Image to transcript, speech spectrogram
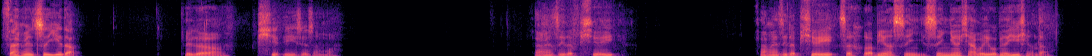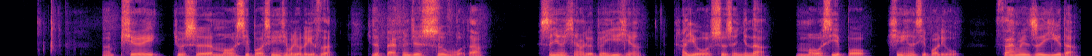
三分之一的这个 PA 是什么？三分之一的 PA，三分之一的 PA 是合并神神经纤维瘤病一型的。嗯，PA 就是毛细胞新型细胞瘤的意思，就是百分之十五的神经纤维瘤病一型，它有视神经的。毛细胞新型细胞瘤，三分之一的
